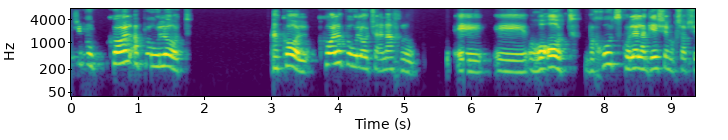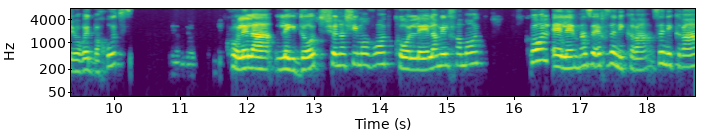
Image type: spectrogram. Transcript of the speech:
תקשיבו, כל הפעולות, הכל, כל הפעולות שאנחנו אה, אה, רואות בחוץ, כולל הגשם עכשיו שיורד בחוץ, כולל הלידות שנשים עוברות, כולל המלחמות, כל אלה, מה זה, איך זה נקרא? זה נקרא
